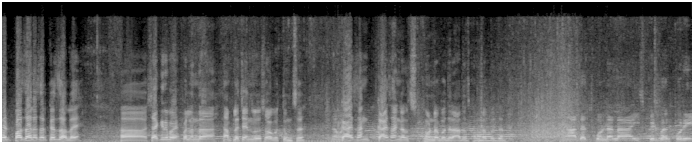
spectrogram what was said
गट पास झाल्यासारखंच झालं आहे शाकीर भाई पहिल्यांदा आपल्या चॅनलवर स्वागत तुमचं. काय सांग काय सांगाल खोंडाबद्दल आदत खोंडाबद्दल? आदत कोंडाला स्पीड भरपूर आहे.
